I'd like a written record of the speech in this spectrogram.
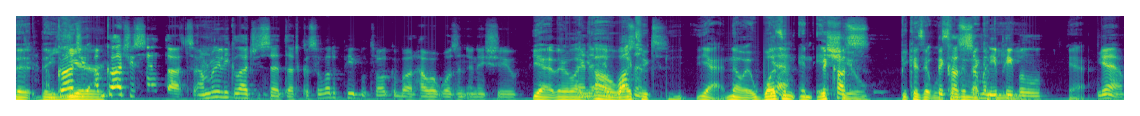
the the I'm glad, year you, I'm glad you said that. I'm really glad you said that because a lot of people talk about how it wasn't an issue yeah they're like oh y2 wasn't. yeah no it wasn't an because- issue because it was because something so that many could be, people. yeah Yeah,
